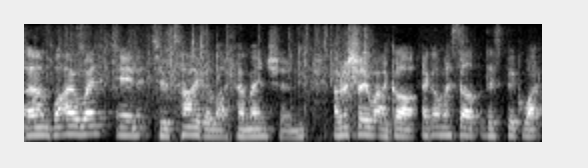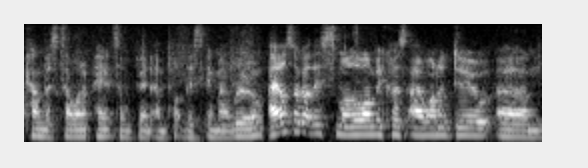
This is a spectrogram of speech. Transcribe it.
Um, but I went in to Tiger, like I mentioned. I'm gonna show you what I got. I got myself this big white canvas because I want to paint something and put this in my room. I also got this smaller one because I want to do um,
